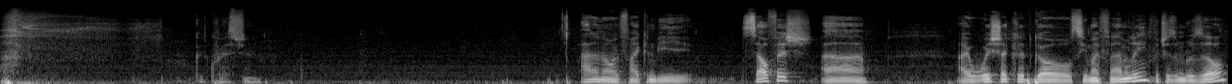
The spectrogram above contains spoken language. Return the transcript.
Good question. I don't know if I can be selfish. Uh, I wish I could go see my family, which is in Brazil,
